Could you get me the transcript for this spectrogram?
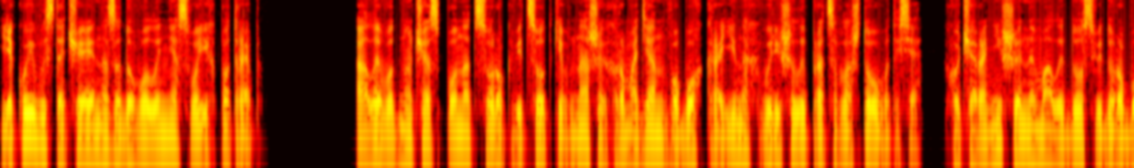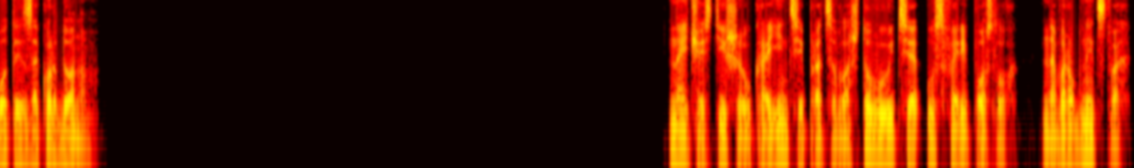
якої вистачає на задоволення своїх потреб. Але водночас понад 40% наших громадян в обох країнах вирішили працевлаштовуватися, хоча раніше не мали досвіду роботи за кордоном. Найчастіше українці працевлаштовуються у сфері послуг, на виробництвах,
